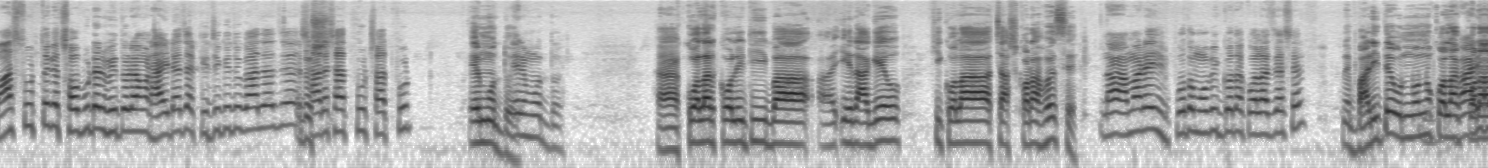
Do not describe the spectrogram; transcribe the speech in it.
পাঁচ ফুট থেকে ছ ফুটের ভিতরে আমার হাইট আছে আর কিছু কিছু গাছ আছে সাড়ে সাত ফুট সাত ফুট। এর মধ্যে? এর মধ্যে। কলার কোয়ালিটি বা এর আগেও কি কলা চাষ করা হয়েছে? না আমার এই প্রথম অভিজ্ঞতা কলা চাষের। মানে বাড়িতে অন্য অন্য কলা করা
